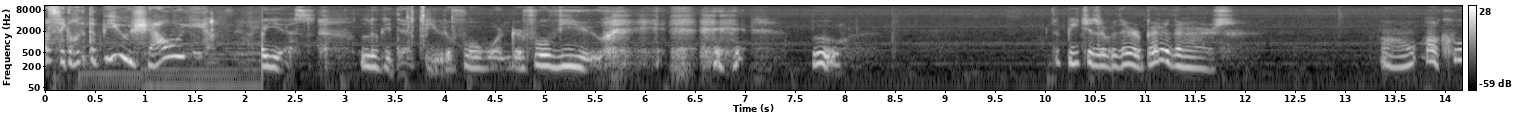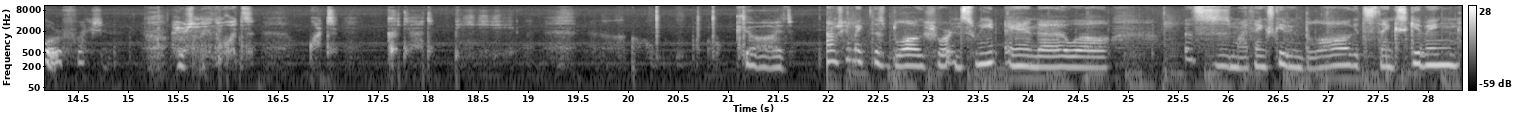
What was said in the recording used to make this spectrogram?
let's take a look at the view, shall we? Oh, yes. Look at that beautiful, wonderful view. Ooh. The beaches over there are better than ours. Oh, oh, cool reflection. I hear something in the woods. What could that be? Oh, God. I'm just gonna make this blog short and sweet, and, uh, well, this is my Thanksgiving blog. It's Thanksgiving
